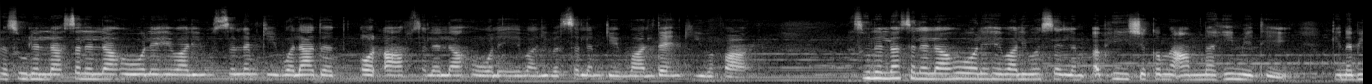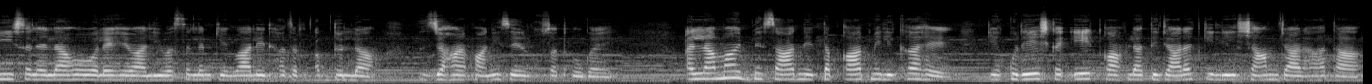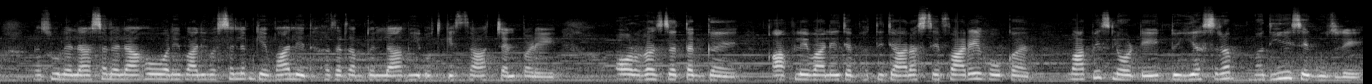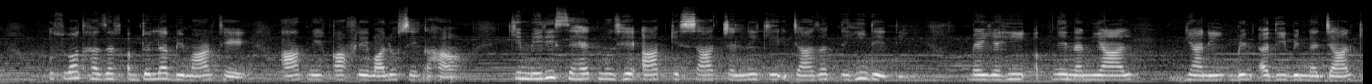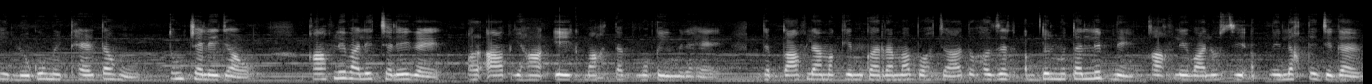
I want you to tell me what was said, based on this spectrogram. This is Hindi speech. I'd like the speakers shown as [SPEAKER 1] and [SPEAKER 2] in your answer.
[SPEAKER 1] रसूलुल्लाह सल्लल्लाहु अलैहि की वलादत और आप सल्लल्लाहु अलैहि के वालदेन की वफ़ात। सल्लल्लाहु अलैहि वसल्लम अभी शकम आमना ही में थे कि नबी अलैहि वसल्लम के वालिद हज़रत अब्दुल्ला जहाँ फ़ानी से रुखसत हो गए। अल्लामा इब्न साद ने तबक़ात में लिखा है कि कुरैश का एक काफ़िला तजारत के लिए शाम जा रहा था रसूल अलैहि वसल्लम के वालिद हज़रत अब्दुल्ला भी उसके साथ चल पड़े और गज़ा तक गए। काफ़िले वाले जब तजारत से फ़ारिग होकर वापस लौटे तो यसरब मदीने से गुज़रे। उस वक्त हज़रत अब्दुल्ला बीमार थे। आपने काफ़िले वालों से कहा कि मेरी सेहत मुझे आपके साथ चलने की इजाज़त नहीं देती। मैं यहीं अपने ननियाल, यानी बिन अदी बिन नजार के लोगों में ठहरता हूँ। तुम चले जाओ। काफ़िले वाले चले गए और आप यहाँ एक माह तक मुकीम रहे। जब काफ़िला मक्के मुकर्रमा पहुँचा तो हज़रत अब्दुल मुतल्लिब ने काफ़िले वालों से अपने लख्त जिगर,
